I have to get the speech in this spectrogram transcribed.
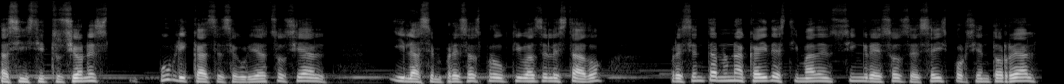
Las instituciones públicas de seguridad social y las empresas productivas del Estado presentan una caída estimada en sus ingresos de 6% real,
